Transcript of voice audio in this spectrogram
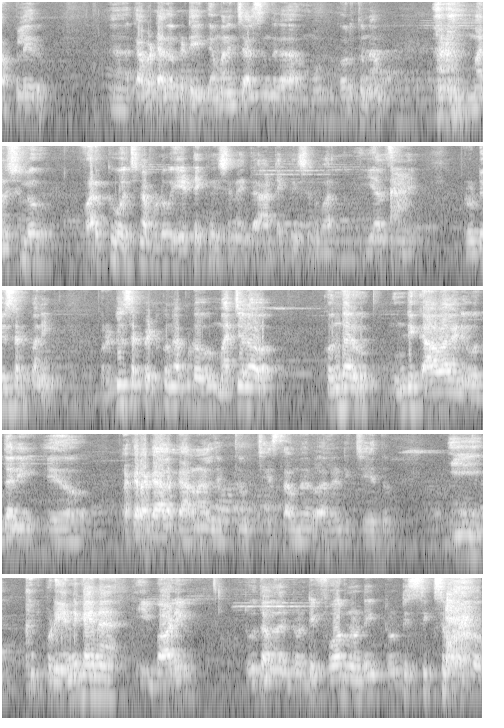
తప్పులేదు. కాబట్టి అదొకటి గమనించాల్సిందిగా కోరుతున్నాం. మనుషులు వర్క్ వచ్చినప్పుడు ఏ టెక్నీషియన్ అయితే ఆ టెక్నీషియన్ వర్క్ ఇవ్వాల్సింది ప్రొడ్యూసర్ పని. ప్రొడ్యూసర్ పెట్టుకున్నప్పుడు మధ్యలో కొందరు ఉండి కావాలని వద్దని ఏదో రకరకాల కారణాలు చెప్తూ చేస్తూ ఉన్నారు. అలాంటివి చేయొద్దు. ఈ ఇప్పుడు ఎన్నికైన ఈ body two thousand twenty four నుండి ట్వంటీ సిక్స్ వరకు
